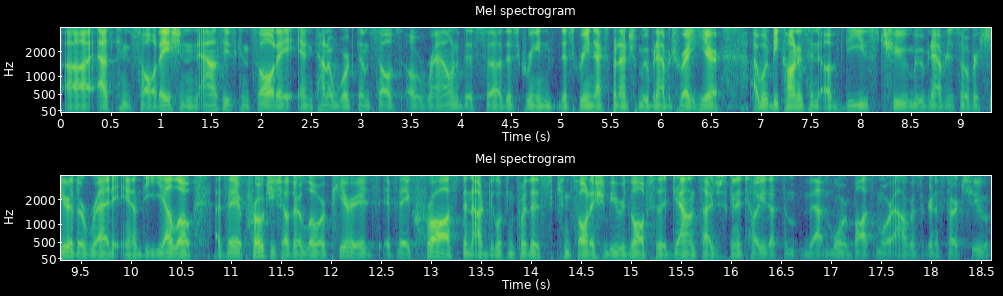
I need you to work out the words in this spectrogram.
uh, as consolidation. And as these consolidate and kind of work themselves around this uh, this green this green exponential moving average right here, I would be cognizant of these two moving averages over here, the red and the yellow, as they approach each other lower periods. If they cross then I'd be looking for this consolidation to be resolved to the downside. It's just going to tell you that the, that more bots, more algos are going to start to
